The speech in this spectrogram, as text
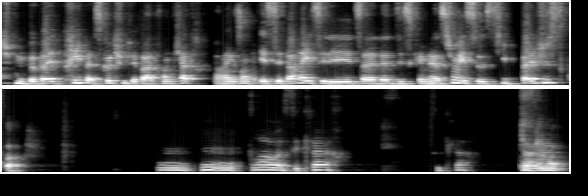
Tu ne peux pas être pris parce que tu ne fais pas à 34, par exemple. Et c'est pareil, c'est la discrimination et c'est aussi pas juste, quoi. Mmh, mmh, mmh. Ah ouais, c'est clair. C'est clair. Carrément.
